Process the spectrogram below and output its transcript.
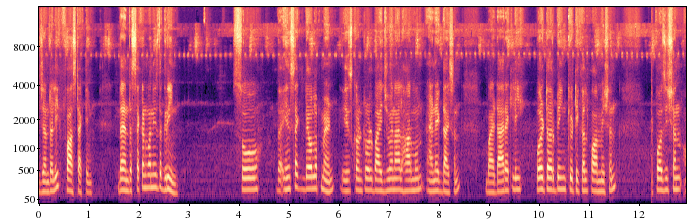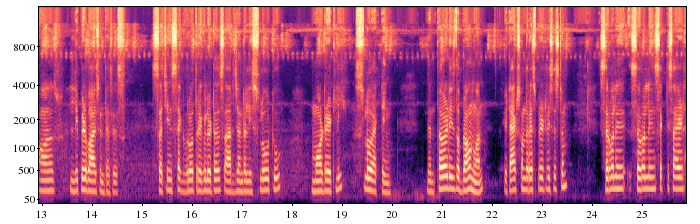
generally fast acting. Then the second one is the green so the insect development is controlled by juvenile hormone Dyson by directly perturbing cuticle formation, deposition or lipid biosynthesis. Such insect growth regulators are generally slow to moderately slow acting. Then third is the brown one. It acts on the respiratory system. Several, several insecticide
